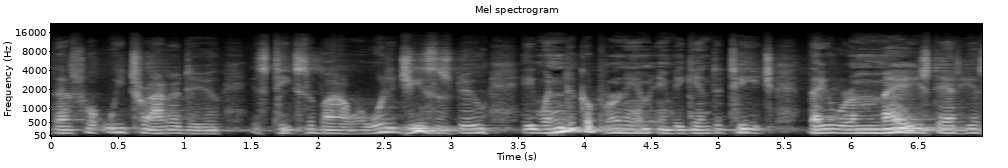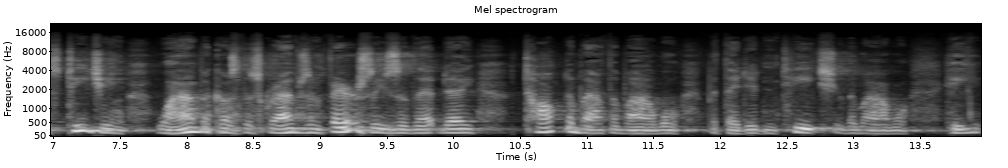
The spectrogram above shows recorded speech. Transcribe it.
That's what we try to do is teach the Bible. What did Jesus do? He went into Capernaum and began to teach. They were amazed at his teaching. Why? Because the scribes and Pharisees of that day talked about the Bible, but they didn't teach the Bible. He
